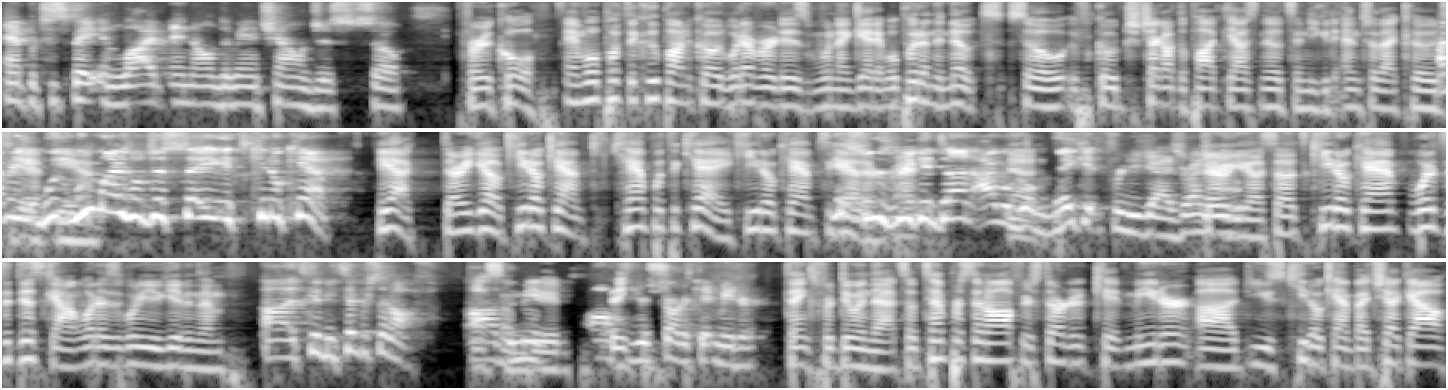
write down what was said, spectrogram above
and participate in live and on demand challenges. So, very cool. And we'll put the coupon code, whatever it is, when I get it. We'll put it in the notes. So if go check out the podcast notes and you could enter that code. I mean, we, we, might as well just say it's Keto Kamp. Yeah, there you go. Keto Kamp. Kamp with the K. Keto Kamp together. as soon as right? we get done, I will yeah. go make it for you guys right there now. There you go. So it's Keto Kamp. What is the discount? What is what are you giving them? Uh, it's gonna be 10% off. Awesome, uh, the meter, dude. Off Thank your starter kit meter. Thanks for doing that. So 10% off your starter kit meter. Uh, use Keto Kamp at checkout.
